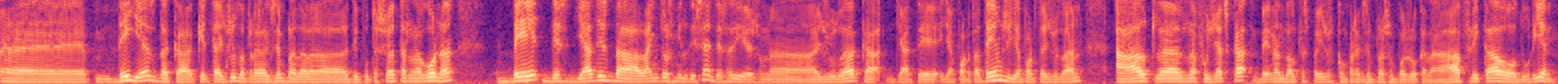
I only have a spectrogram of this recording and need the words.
eh, deies de que aquesta ajuda, per exemple, de la Diputació de Tarragona ve des, ja des de l'any 2017, és a dir, és una ajuda que ja, té, ja porta temps i ja porta ajudant a altres refugiats que venen d'altres països, com per exemple suposo que d'Àfrica o d'Orient.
